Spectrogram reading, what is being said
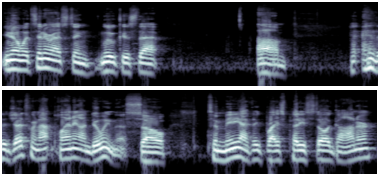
You know what's interesting, Luke, is that um, the Jets were not planning on doing this. So, to me, I think Bryce Petty's still a goner.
